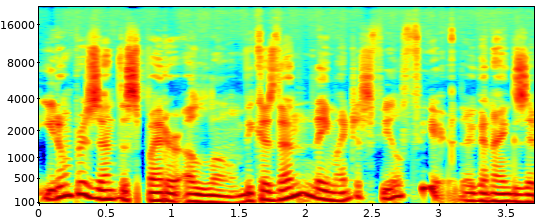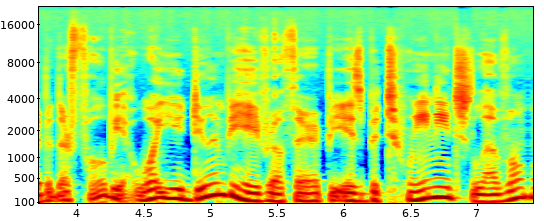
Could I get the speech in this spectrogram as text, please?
you don't present the spider alone because then they might just feel fear. They're going to exhibit their phobia. What you do in behavioral therapy is between each level,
